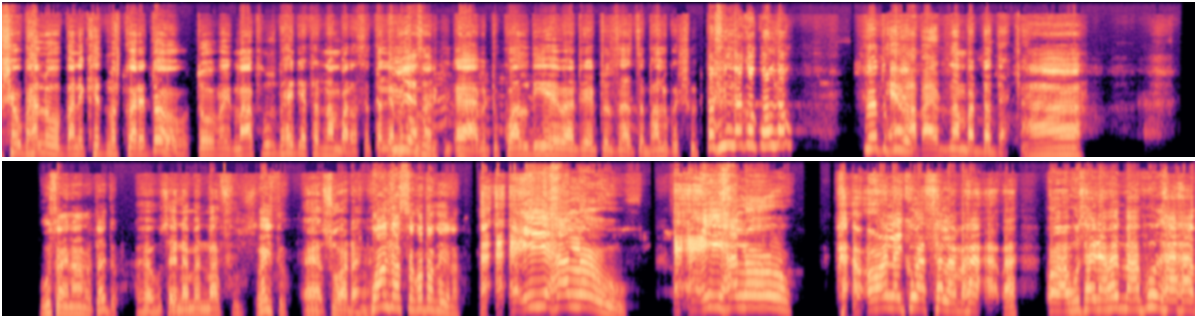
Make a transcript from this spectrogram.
সেও ভালো মানে খেদমত করে তো তো ওই মাহফুজ ভাই একটা নাম্বার আছে তাহলে আমি? হ্যাঁ একটু কল দিয়ে একটু ভালো করে শুট তা শুন দেখো কল দাও। নাম্বারটা দেখ। হুসাইন আহমেদ তাই তো? হ্যাঁ হুসাইন আহমেদ মাহফুজ। ওই তো। হ্যাঁ চুয়াডাঙ্গা কল যাচ্ছে কই এ- এই হ্যালো! এই হ্যালো! হ্যাঁ, ওয়ালাইকুম আসসালাম। হ্যাঁ হুসাইন আহমেদ মাহফুজ। হ্যাঁ হ্যাঁ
